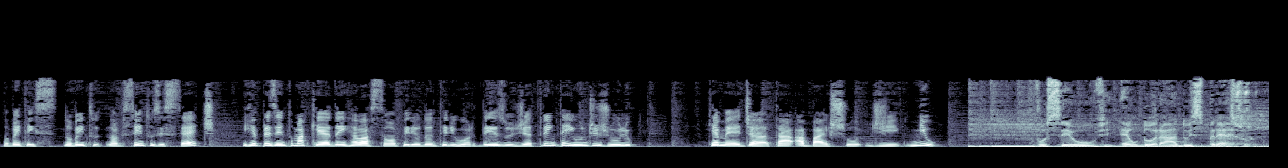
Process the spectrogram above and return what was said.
90, 90, 907, e representa uma queda em relação ao período anterior, desde o dia 31 de julho, que a média está abaixo de mil. Você ouve Eldorado Expresso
